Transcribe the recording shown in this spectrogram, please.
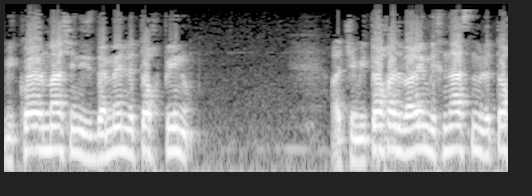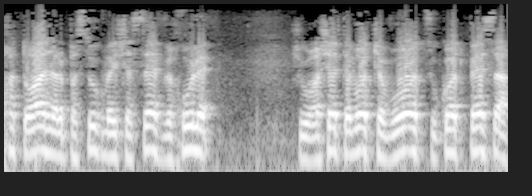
מכל מה שנזדמן לתוך פינו. עד שמתוך הדברים נכנסנו לתוך התורה של הפסוק וישסף וכולי, שהוא ראשי תיבות שבועות, סוכות, פסח,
